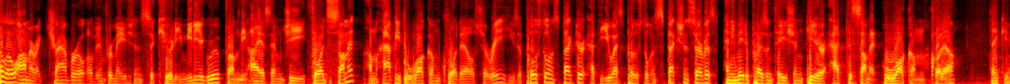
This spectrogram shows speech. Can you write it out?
Hello, I'm Eric Chabrow of Information Security Media Group from the ISMG Fraud Summit. I'm happy to welcome Claudel Cherie. He's a postal inspector at the U.S. Postal Inspection Service, and he made a presentation here at the summit. Welcome, Claudel. Thank you.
